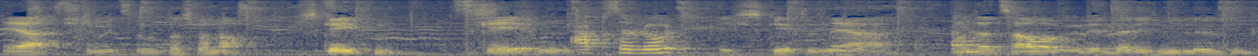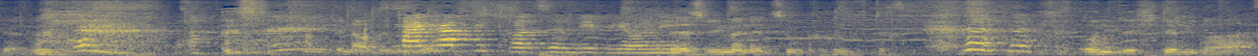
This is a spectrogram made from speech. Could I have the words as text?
ja, stimme zu. Was war noch? Skaten. Skaten. Absolut. Ich skate sehr. Ja. Und der Den Zauberwürfel. werde ich nie lösen können. genau, das, Man ist, hat dich trotzdem, die Bioni. das ist wie meine Zukunft. Unbestimmbar.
